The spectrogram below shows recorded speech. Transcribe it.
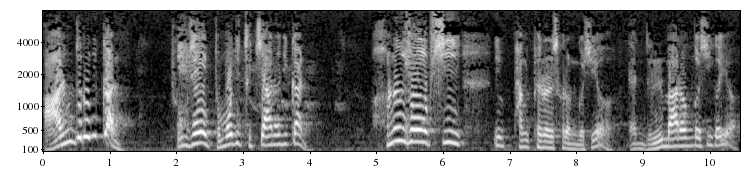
안 들으니까 중생이 도무지 듣지 않으니까 하는 수 없이 이 방편을 설은 것이요. 늘 말한 것이 이거요.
